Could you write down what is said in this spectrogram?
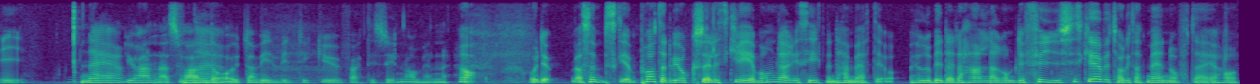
i nej. Johannas fall Nej. då. Utan vi, vi tycker ju faktiskt synd om henne. Ja. Och det, och sen sk- pratade vi också, eller skrev om där i cirkeln, det här med att huruvida det handlar om det fysiska övertaget, att män ofta är, har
